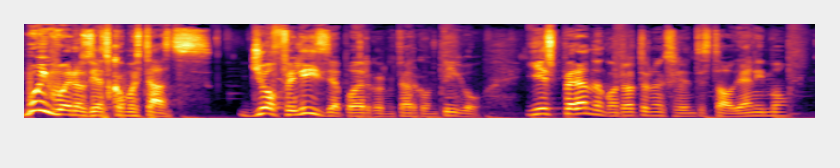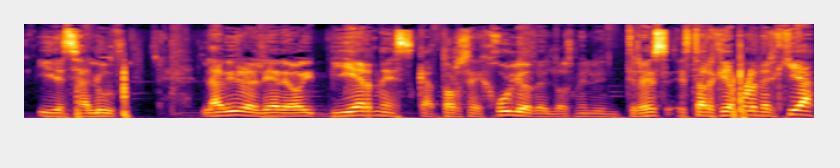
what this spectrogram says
Muy buenos días, ¿cómo estás? Yo feliz de poder conectar contigo y esperando encontrarte en un excelente estado de ánimo y de salud. La vibra del día de hoy, viernes 14 de julio del 2023, está regida por la energía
